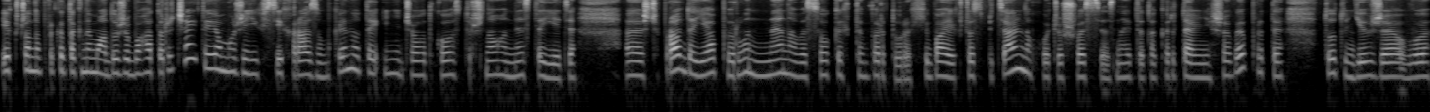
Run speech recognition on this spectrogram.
якщо, наприклад, так нема дуже багато речей, то я можу їх всіх разом кинути і нічого такого страшного не стається. Е, щоправда, я перу не на високих температурах. Хіба якщо спеціально хочу щось, знаєте, так ретельніше випрати, то тоді вже в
